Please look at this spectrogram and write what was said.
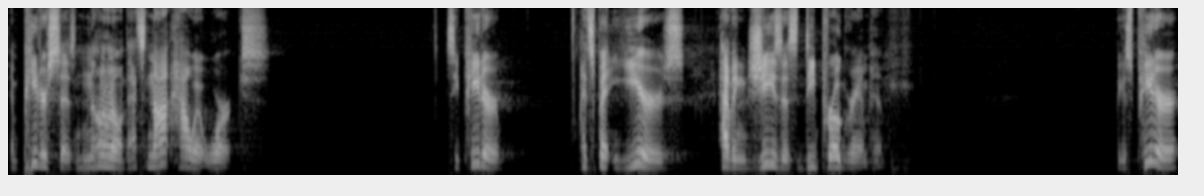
And Peter says, no, no, no, that's not how it works. See, Peter had spent years having Jesus deprogram him. Because Peter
